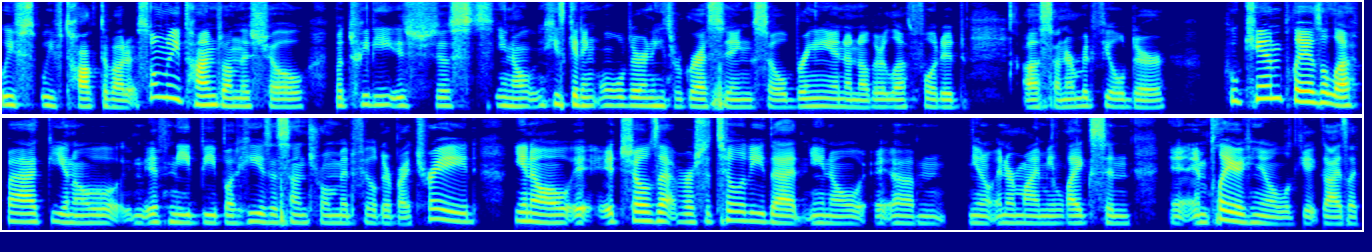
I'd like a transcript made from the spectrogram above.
we've we've talked about it so many times on this show. Matuidi is just you know he's getting older and he's regressing, so bringing in another left-footed uh, center midfielder who can play as a left back, you know, if need be, but he is a central midfielder by trade. You know, it, it shows that versatility that you know, eh, um, you know, Inter Miami likes and and players. You know, look at guys like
